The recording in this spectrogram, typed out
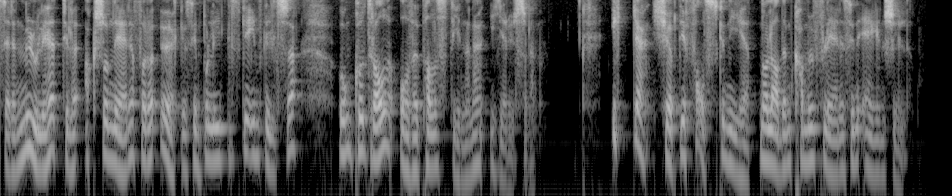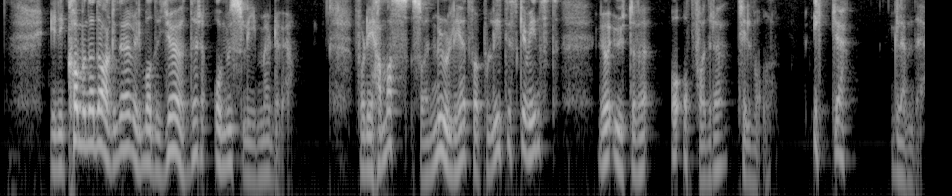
ser en mulighet til å aksjonere for å øke sin politiske innflytelse og kontroll over palestinerne i Jerusalem. Ikke kjøp de falske nyhetene og la dem kamuflere sin egen skyld. I de kommende dagene vil både jøder og muslimer dø. Fordi Hamas så en mulighet for politisk gevinst ved å utøve og oppfordre til vold. Ikke glem det.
